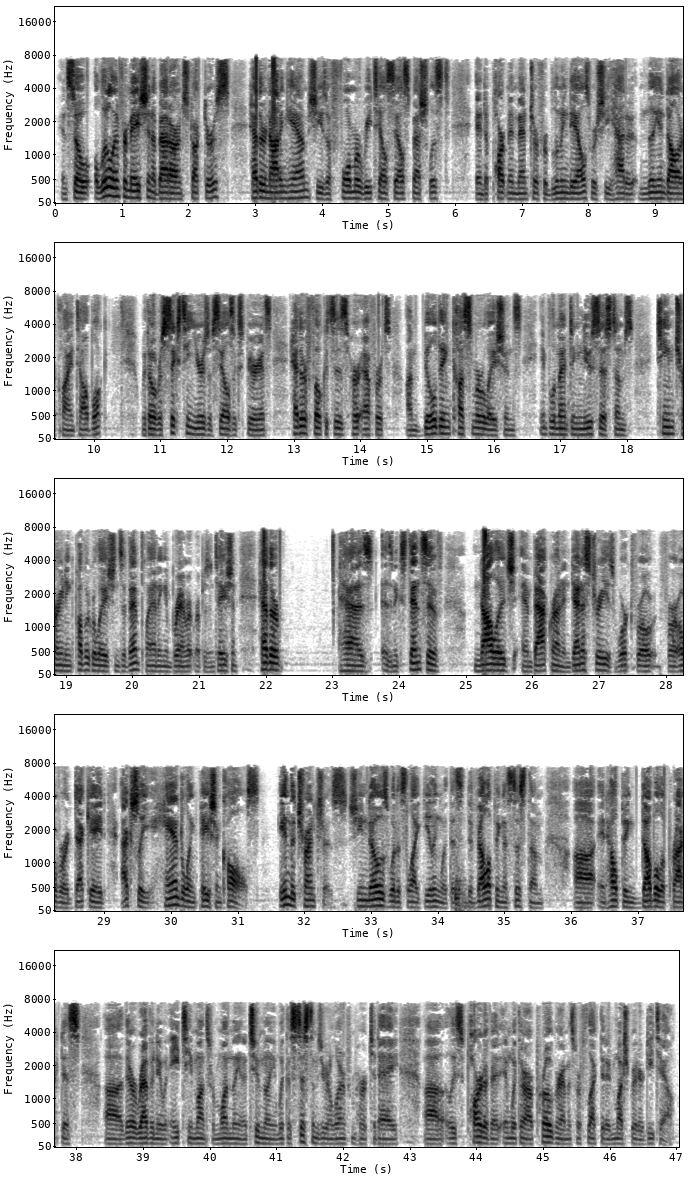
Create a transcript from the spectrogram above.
And so a little information about our instructors. Heather Nottingham, she's a former retail sales specialist and department mentor for Bloomingdale's where she had a million dollar clientele book. With over 16 years of sales experience, Heather focuses her efforts on building customer relations, implementing new systems, team training, public relations, event planning, and brand representation. Heather has, has an extensive knowledge and background in dentistry, has worked for, for over a decade actually handling patient calls in the trenches. She knows what it's like dealing with this developing a system uh, and helping double a practice uh, their revenue in 18 months from 1 million to 2 million with the systems you're going to learn from her today, uh, at least part of it, and with our program it's reflected in much greater detail.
